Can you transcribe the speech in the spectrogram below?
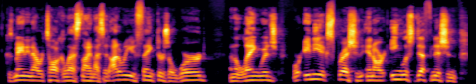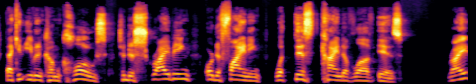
Because Mandy and I were talking last night, and I said, I don't even think there's a word and a language or any expression in our English definition that can even come close to describing or defining what this kind of love is, right?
